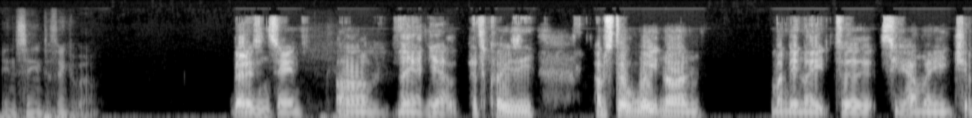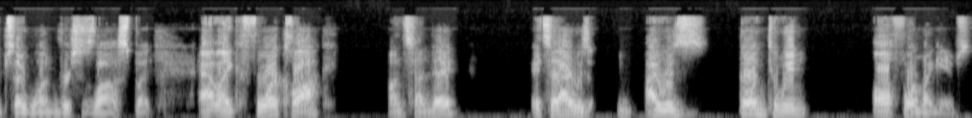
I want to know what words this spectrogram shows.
insane to think about. That is insane. Um, man, yeah, that's crazy. I'm still waiting on Monday night to see how many chips I won versus lost. But at like four o'clock on Sunday, it said I was I was going to win all four of my games.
